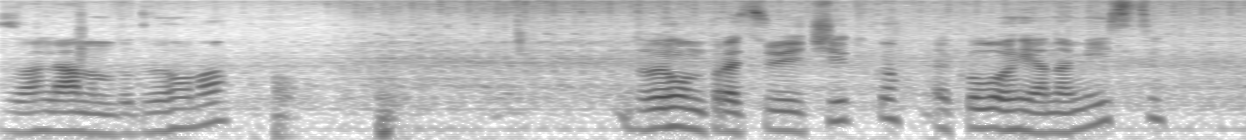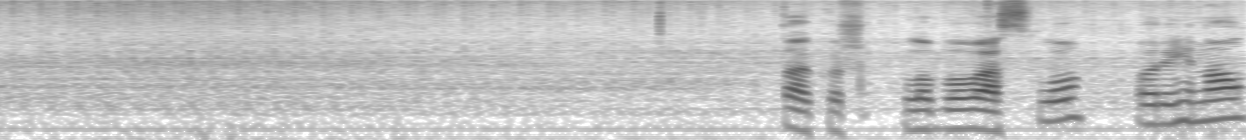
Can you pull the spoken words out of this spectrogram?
Заглянемо до двигуна. Двигун працює чітко, екологія на місці. Також лобове скло оригінал.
